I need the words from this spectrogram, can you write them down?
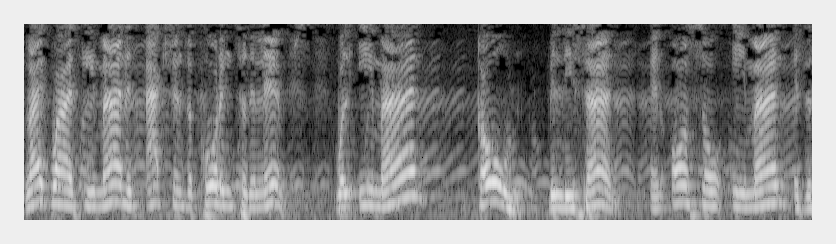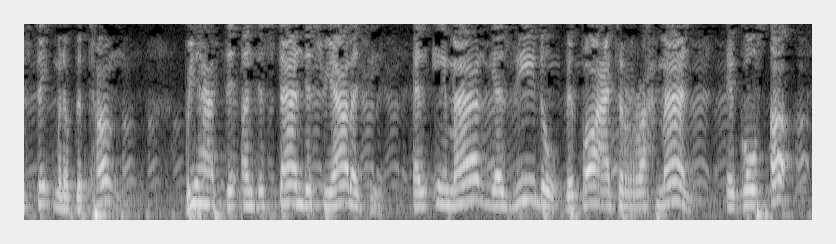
Likewise, Iman is actions according to the limbs. والإيمان قول باللسان. And also Iman is a statement of the tongue. We have to understand this reality. Al-Iman yazidu bi rahman It goes up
